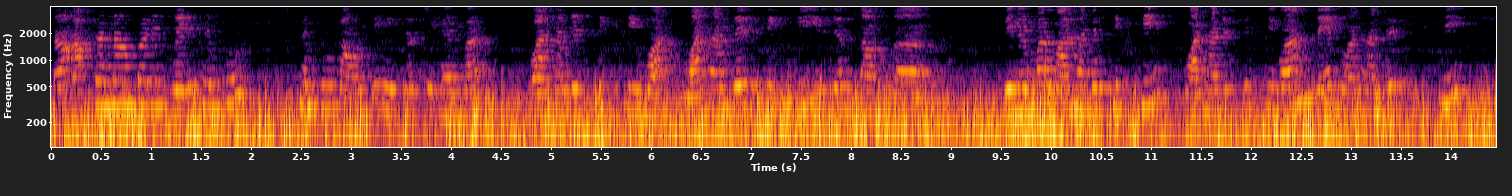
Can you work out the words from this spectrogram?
Now after number is very simple. Simple counting, you just remember 161. 160 you just count uh, remember 160 161 then 162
